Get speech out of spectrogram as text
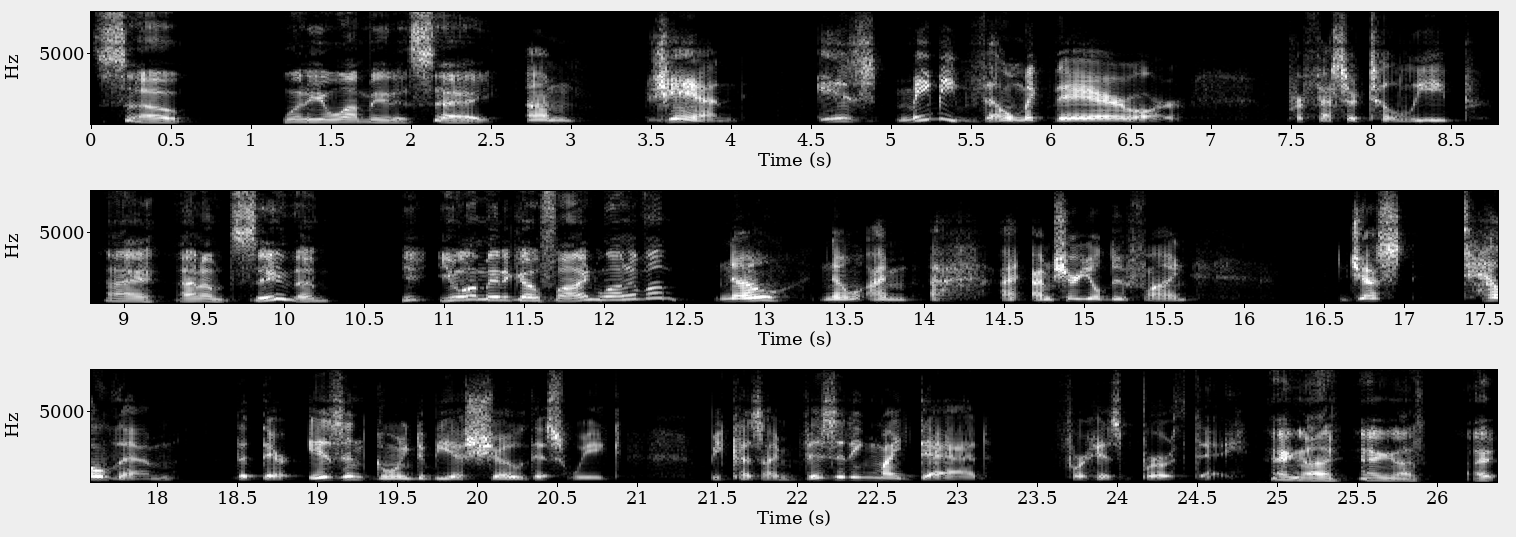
So, what do you want me to say? Um, Zhan, is maybe Velmic there or Professor Taliep? I I don't see them. You you want me to go find one of them? No, no, I'm uh, I, I'm sure you'll do fine. Just tell them that there isn't going to be a show this week because I'm visiting my dad for his birthday. Hang on, hang on. I,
